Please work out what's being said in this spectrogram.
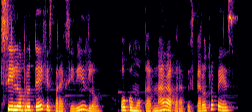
Si lo proteges para exhibirlo, o como carnada para pescar otro pez,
